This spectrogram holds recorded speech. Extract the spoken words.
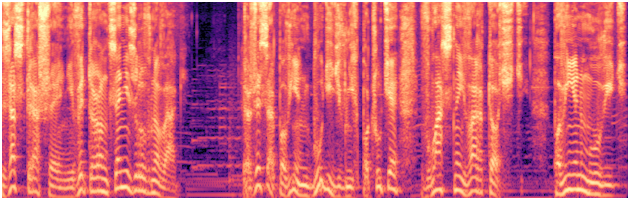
zastraszeni, wytrąceni z równowagi. Reżyser powinien budzić w nich poczucie własnej wartości. Powinien mówić,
